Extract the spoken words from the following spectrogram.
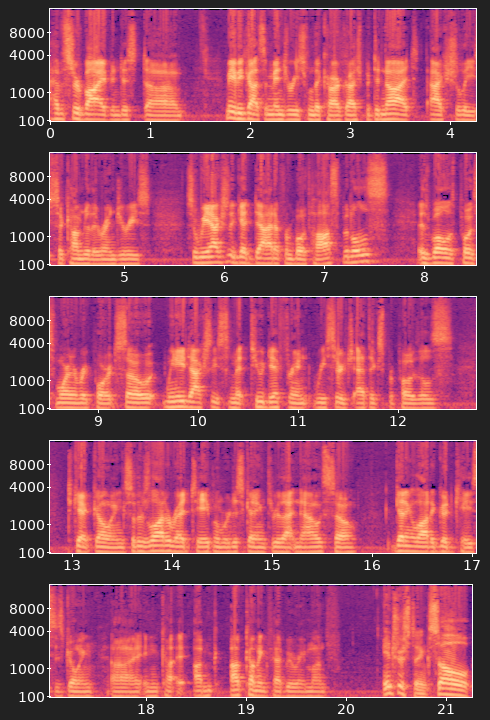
have survived and just uh, maybe got some injuries from the car crash, but did not actually succumb to their injuries. So we actually get data from both hospitals as well as postmortem reports. So we need to actually submit two different research ethics proposals to get going. So there's a lot of red tape, and we're just getting through that now. So getting a lot of good cases going uh, in um, upcoming February month. Interesting. So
